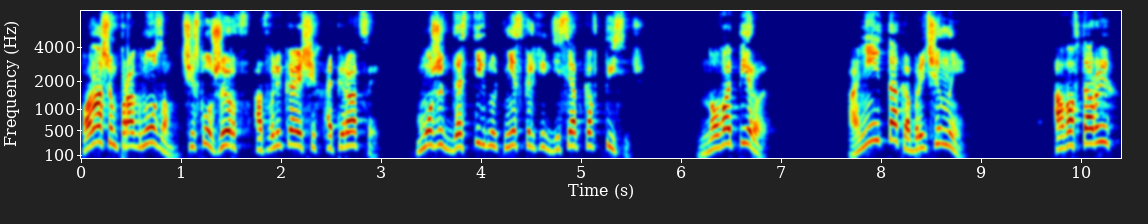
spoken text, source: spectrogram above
По нашим прогнозам, число жертв отвлекающих операций может достигнуть нескольких десятков тысяч. Но, во-первых, они и так обречены. А во-вторых,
